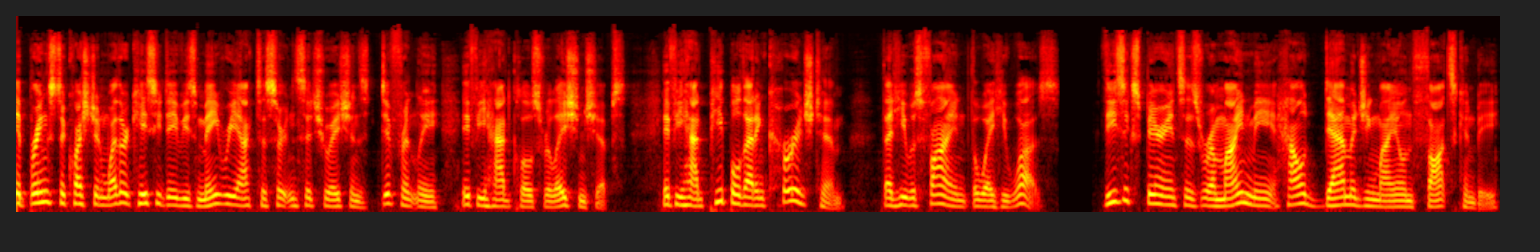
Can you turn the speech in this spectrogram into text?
It brings to question whether Casey Davies may react to certain situations differently if he had close relationships, if he had people that encouraged him, that he was fine the way he was. These experiences remind me how damaging my own thoughts can be,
